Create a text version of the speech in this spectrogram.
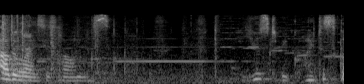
Otherwise, he's harmless. He used to be quite a scholar.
